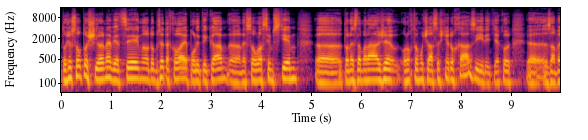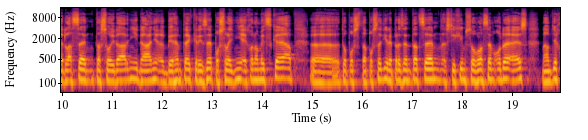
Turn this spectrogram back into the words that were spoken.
to, že jsou to šílené věci, no dobře, taková je politika, nesouhlasím s tím, to neznamená, že ono k tomu částečně dochází, teď jako zavedla se ta solidární daň během té krize poslední ekonomické a to, ta poslední reprezentace s tichým souhlasem ODS nám těch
